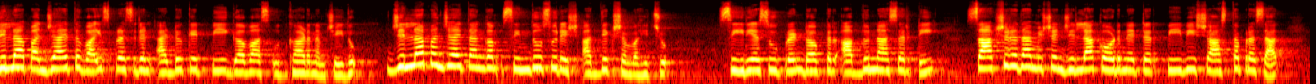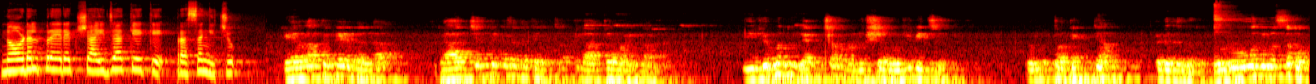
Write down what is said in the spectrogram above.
ജില്ലാ panchayat vice president advocate P Gavas ഉദ്ഘാടനം ചെയ്തു. ജില്ലാ പഞ്ചായത്ത് അംഗം സിന്ധു സുരേഷ് അധ്യക്ഷം വഹിച്ചു. Senior superintendent doctor Abdul Nasar T സാക്ഷരതാ മിഷൻ ജില്ലാ coordinator P V Sasthaprasad nodal പ്രേരക് ഷൈജ കെ കെ പ്രസംഗിച്ചു. കേരളത്തിന്റെ രാജ്യത്തിന്റെ തന്നെ ചരിത്രത്തിൽ ആദ്യമായിട്ടാണ് ഇരുപത് ലക്ഷം മനുഷ്യർ ഒരുമിച്ച് ഒരു പ്രതിജ്ഞ എടുക്കുന്നത്. ഓരോ ദിവസവും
